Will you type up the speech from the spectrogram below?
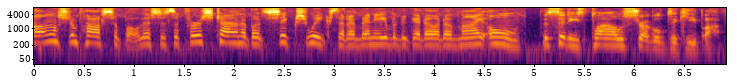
Almost impossible. This is the first time in about six weeks that I've been able to get out of my own. The city's plows struggled to keep up.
